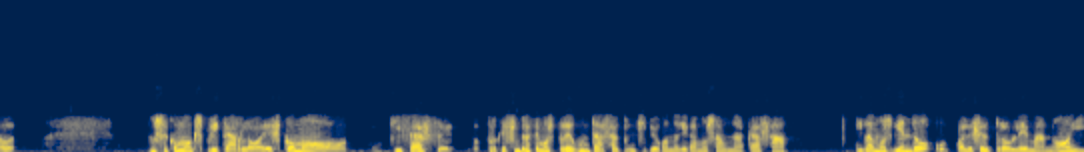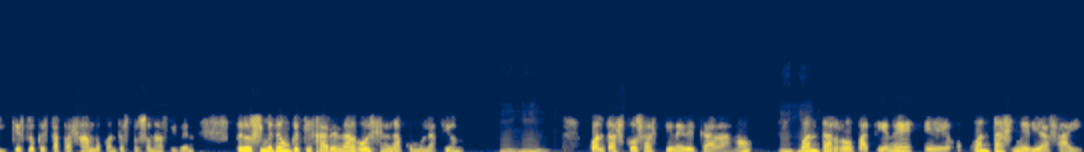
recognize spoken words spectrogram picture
no sé cómo explicarlo, es como quizás, eh, porque siempre hacemos preguntas al principio cuando llegamos a una casa y vamos viendo cuál es el problema, ¿no? Y qué es lo que está pasando, cuántas personas viven. Pero si me tengo que fijar en algo es en la acumulación. ¿Cuántas cosas tiene de cada, no? Cuánta ropa tiene, eh, cuántas medias hay,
